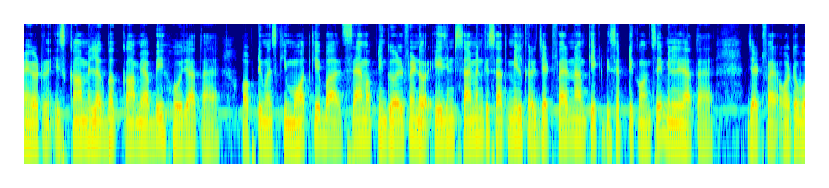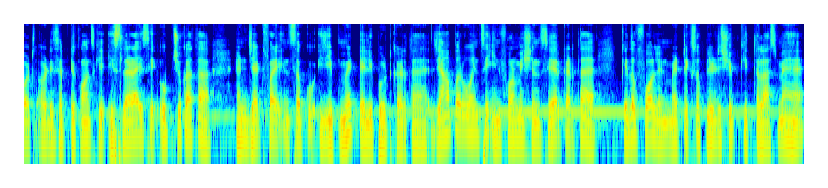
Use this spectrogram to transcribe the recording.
मेगाट्रॉन इस काम में लगभग कामयाब भी हो जाता है। ऑप्टिमस की मौत के बाद सैम अपनी गर्लफ्रेंड और एजेंट साइमन के साथ मिलकर जेटफायर नाम के एक डिसेप्टिकॉन से मिलने जाता है। जेटफायर ऑटोबॉट्स और डिसेप्टिकॉन्स की इस लड़ाई से उब चुका था एंड जेटफायर इन सबको इजिप्ट में टेलीपोर्ट करता है, जहाँ पर वो इनसे इन्फॉर्मेशन शेयर करता है कि the Fallen matrix of leadership की तलाश में है,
